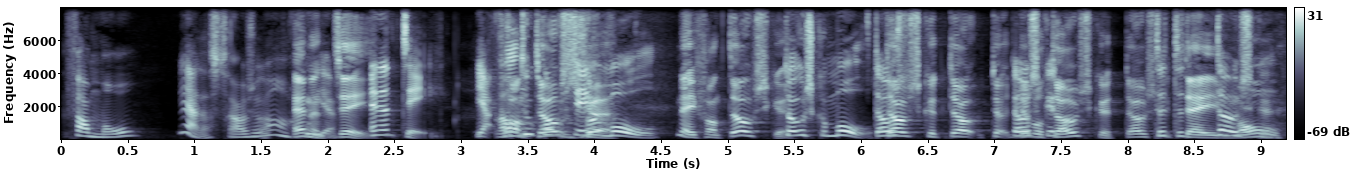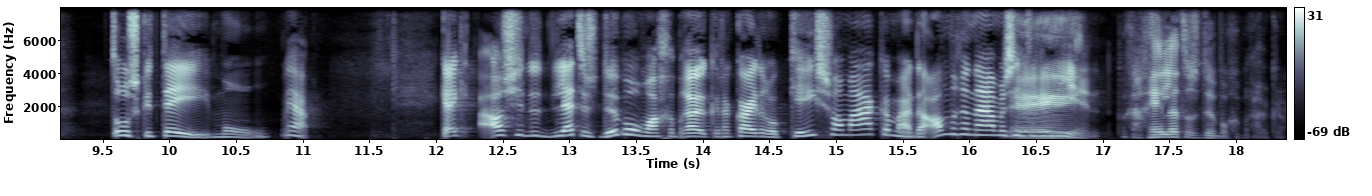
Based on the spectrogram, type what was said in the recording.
van Mol. Ja, dat is trouwens wel een En een. T. En een T. Ja, Van Tooske. Mol. Nee, van Tooske. Tooske Mol. Toos- Tooske, to, to- dubbel Tooske. Tooske, T- Tooske. mol. Toske T, Mol. Ja. Kijk, als je de letters dubbel mag gebruiken, dan kan je er ook Kees van maken, maar de andere namen zitten er niet in. We gaan geen letters dubbel gebruiken.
